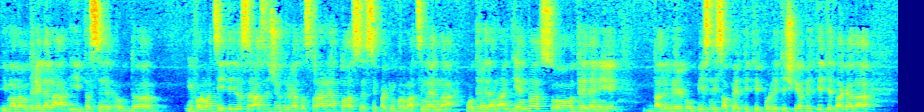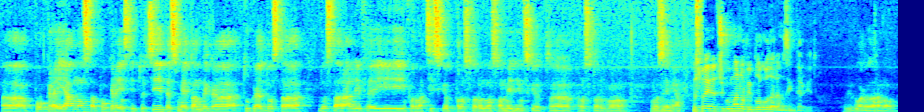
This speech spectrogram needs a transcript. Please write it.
имаме одредена и да се од информациите и да се различни од другата страна, тоа се сепак информации на една одредена агенда со одредени дали би рекол бизнис апетити, политички апетити, така да покрај јавноста, покрај институциите сметам дека тука е доста доста ранлив е и информацијскиот простор, односно медиумскиот простор во во земјата. Господине Джугуманов, ви благодарам за интервјуто. Ви благодарам многу.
